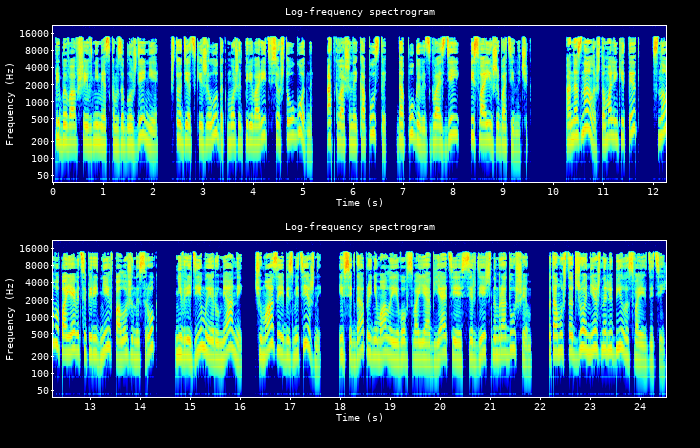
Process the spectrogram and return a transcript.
пребывавший в немецком заблуждении, что детский желудок может переварить все, что угодно, от квашеной капусты до пуговиц, гвоздей и своих же ботиночек. Она знала, что маленький Тед снова появится перед ней в положенный срок невредимый и румяный, чумазый и безмятежный, и всегда принимала его в свои объятия с сердечным радушием, потому что Джо нежно любила своих детей.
